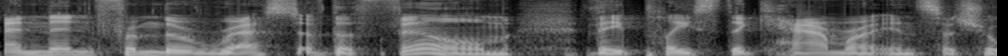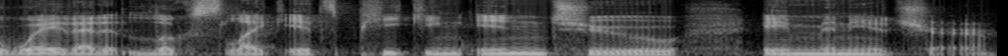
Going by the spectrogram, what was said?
And then from the rest of the film, they place the camera in such a way that it looks like it's peeking into a miniature.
